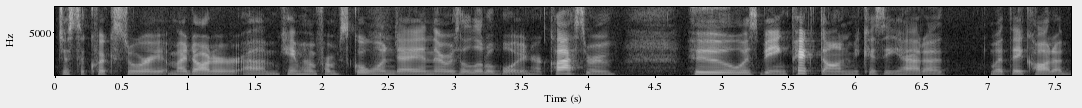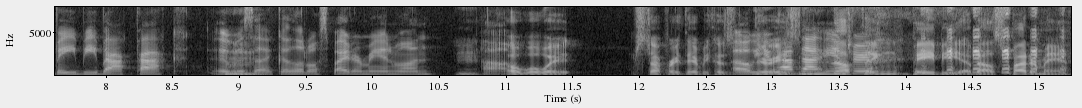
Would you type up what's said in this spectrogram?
just a quick story. My daughter um, came home from school one day, and there was a little boy in her classroom who was being picked on because he had a what they called a baby backpack. It was like a little Spider-Man one. Um, Hmm. Oh well, wait. Stop right there because Oh, there you have Andrew? nothing baby about Spider-Man.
